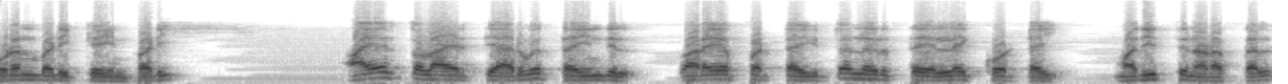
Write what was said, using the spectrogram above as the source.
உடன்படிக்கையின்படி ஆயிரத்தி தொள்ளாயிரத்தி அறுபத்தி ஐந்தில் வரையப்பட்ட யுத்த நிறுத்த எல்லைக்கோட்டை மதித்து நடத்தல்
